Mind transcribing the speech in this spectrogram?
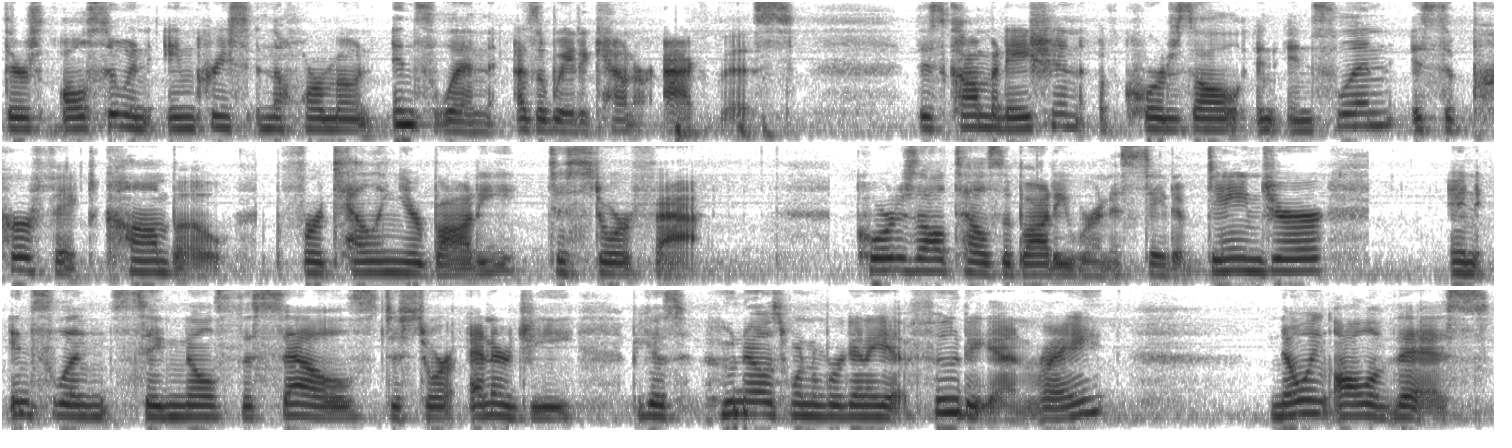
there's also an increase in the hormone insulin as a way to counteract this. This combination of cortisol and insulin is the perfect combo for telling your body to store fat. Cortisol tells the body we're in a state of danger, and insulin signals the cells to store energy because who knows when we're going to get food again, right? Knowing all of this,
